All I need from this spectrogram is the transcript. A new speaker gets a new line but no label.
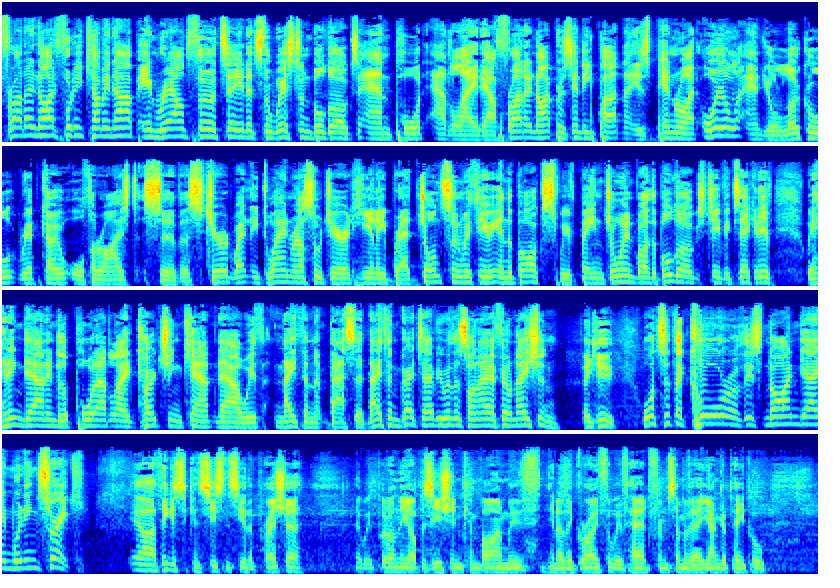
Friday night footy coming up in round 13. It's the Western Bulldogs and Port Adelaide. Our Friday night presenting partner is Penrite Oil and your local Repco authorised service. Gerard Whateley, Dwayne Russell, Gerard Healy, Brad Johnson with you in the box. We've been joined by the Bulldogs chief executive. We're heading down into the Port Adelaide coaching camp now with Nathan Bassett. Nathan, great to have you with us on AFL Nation.
Thank you.
What's at the core of this nine game winning streak?
Yeah, I think it's the consistency of the pressure that we put on the opposition combined with you know the growth that we've had from some of our younger people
